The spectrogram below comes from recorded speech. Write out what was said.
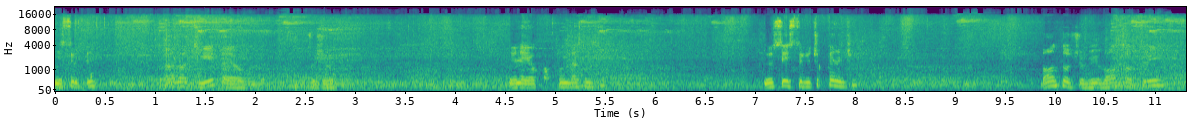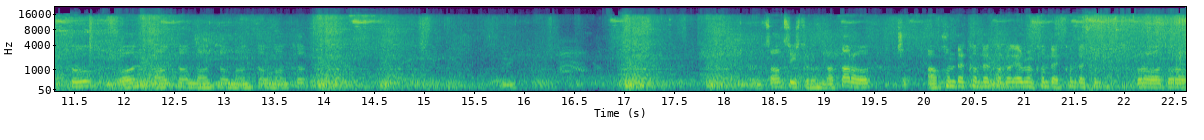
있을 때? 야, 나 뒤에 있다, 여러분들. 조심해. 얘네 역각 본다, 선수. 노스웨스트로 쭉 빼는 중? 마운트업 준비. 마운트업 3, 2, 1. 마운트업, 마운트업, 마운트업, 마운트업. 사우스 이스트로. 나 따라와. 저- 아, 컴백, 컴백, 컴백. 에브런 컴백, 컴백, 컴백. 돌아와, 돌아와.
